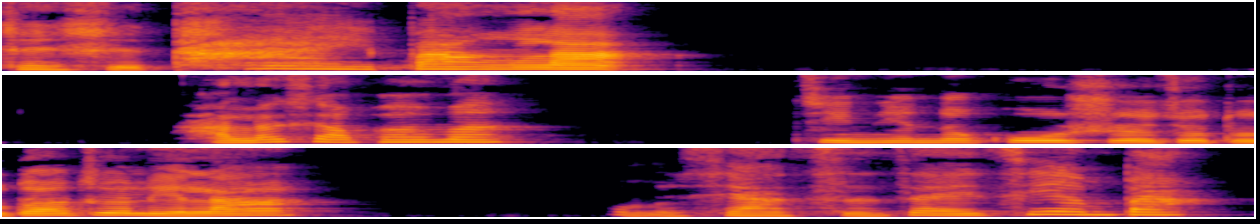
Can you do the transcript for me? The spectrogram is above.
真是太棒啦！好了，小朋友们，今天的故事就读到这里啦，我们下次再见吧。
